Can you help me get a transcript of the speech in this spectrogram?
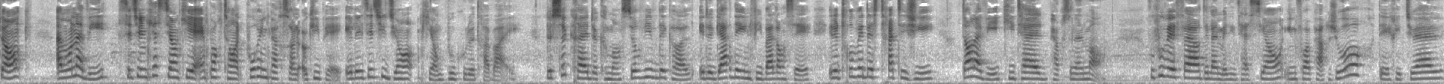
Donc, à mon avis, c'est une question qui est importante pour une personne occupée et les étudiants qui ont beaucoup de travail. Le secret de comment survivre l'école est de garder une vie balancée et de trouver des stratégies dans la vie qui t'aident personnellement. Vous pouvez faire de la méditation une fois par jour, des rituels,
